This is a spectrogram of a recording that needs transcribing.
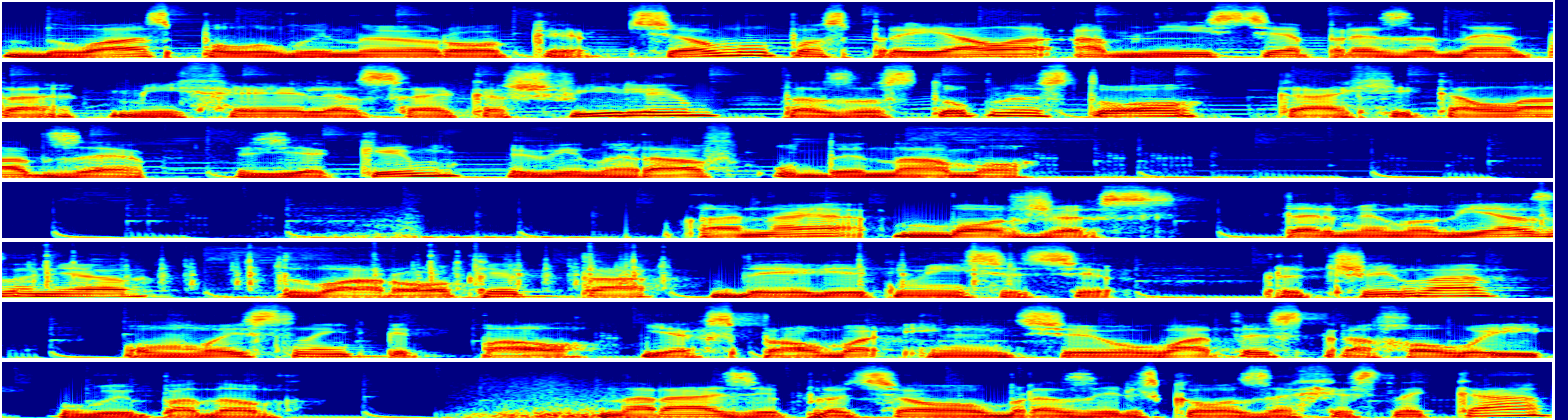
2,5 роки. Цьому посприяла амністія президента Міхеля Саакашвілі та заступництво Кахі Каладзе, з яким він грав у Динамо. Ане Борджес. Термін ув'язнення 2 роки та 9 місяців. Причина умисний підпал як спроба ініціювати страховий випадок. Наразі про цього бразильського захисника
